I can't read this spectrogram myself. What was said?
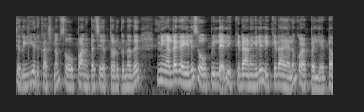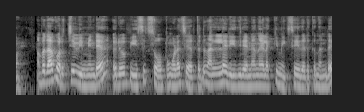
ചെറിയൊരു കഷ്ണം സോപ്പാണ് കേട്ടോ ചേർത്ത് കൊടുക്കുന്നത് നിങ്ങളുടെ കയ്യിൽ സോപ്പില്ല ലിക്വിഡ് ആണെങ്കിൽ ലിക്വിഡ് ആയാലും കുഴപ്പമില്ല കേട്ടോ അപ്പോൾ ഇതാ കുറച്ച് വിമ്മിന്റെ ഒരു പീസ് സോപ്പും കൂടെ ചേർത്തിട്ട് നല്ല രീതിയിൽ തന്നെ ഒന്ന് ഇളക്കി മിക്സ് ചെയ്തെടുക്കുന്നുണ്ട്.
